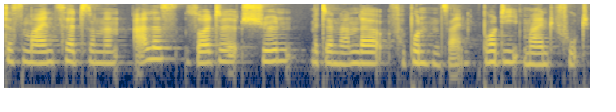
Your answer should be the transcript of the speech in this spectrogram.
das Mindset, sondern alles sollte schön miteinander verbunden sein. Body, Mind, Food.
